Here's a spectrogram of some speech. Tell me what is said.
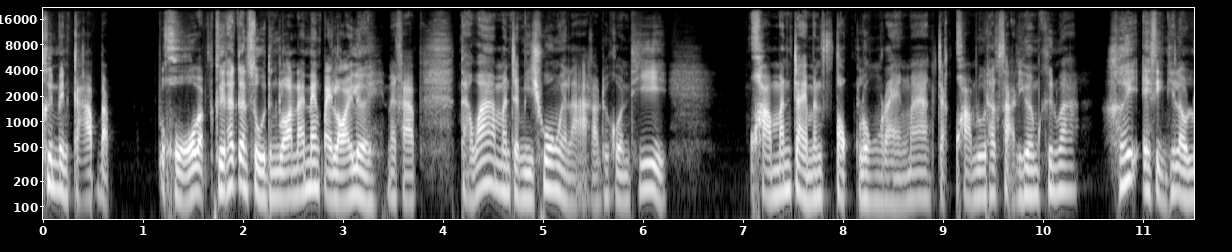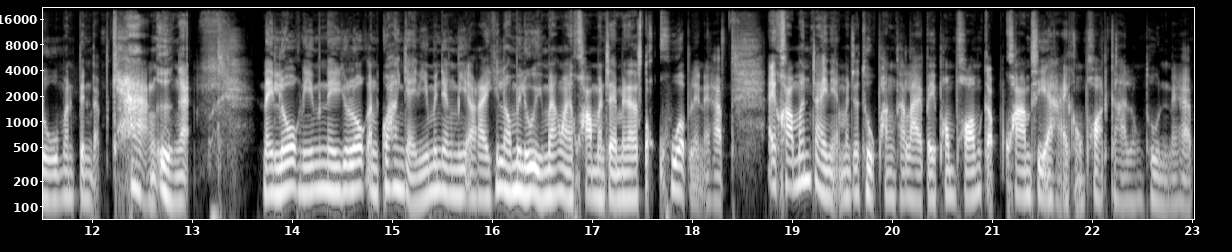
ขึ้นเป็นกราฟแบบโอ้โหแบบคือถ้าเกินศูนย์ถึงร้อนได้แม่งไปร้อยเลยนะครับ แต่ว่ามันจะมีช่วงเวลาครับทุกคนที่ความมั่นใจมันตกลงแรงมากจากความรู้ทักษะที่เพิ่มขึ้นว่า เฮ้ยไอสิ่งที่เรารู้มันเป็นแบบแค่หางอึ่งอะในโลกนี้ในโลกอันกว้างใหญ่นี้มันยังมีอะไรที่เราไม่รู้อีกมากมายความมั่นใจมันจะตกฮวบเลยนะครับไอความมั่นใจเนี่ยมันจะถูกพังทลายไปพร้อม ๆ กับความเสียหายของพอร์ตการลงทุนนะครับ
